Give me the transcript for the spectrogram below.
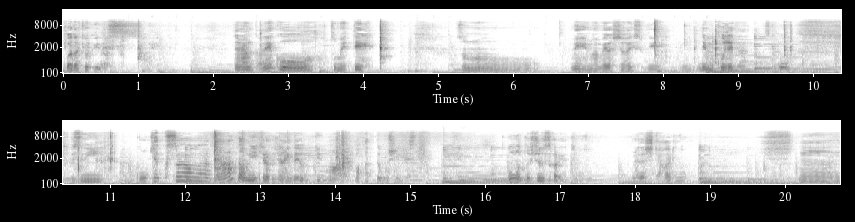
ー、和田恭平です。はい、で、なんかね、こう、止めて、その、ね、まあ、目指したがいですよね。うん、で、向こうじゃってなったんですけど、別に、お客さんはあなたを見に来たわけじゃないんだよっていうのは分かってほしいです。ボノと一緒ですからやってます目指したがりの。うーん、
